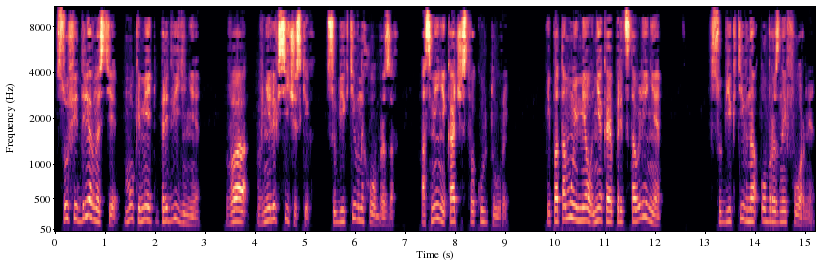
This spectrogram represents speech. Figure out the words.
Суфий древности мог иметь предвидение во внелексических, субъективных образах о смене качества культуры и потому имел некое представление в субъективно-образной форме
